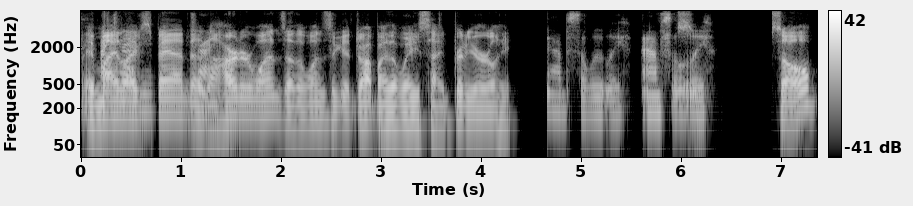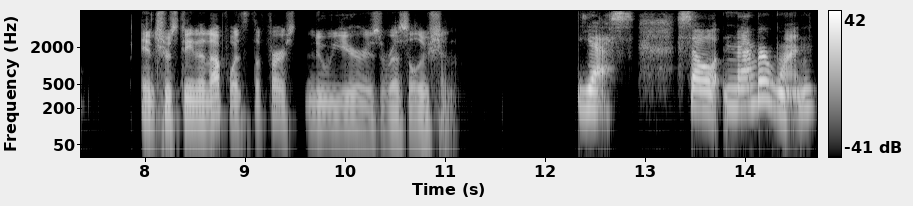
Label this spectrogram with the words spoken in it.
In my lifespan, the harder ones are the ones that get dropped by the wayside pretty early. Absolutely. Absolutely. So, interesting enough, what's the first New Year's resolution? Yes. So, number one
